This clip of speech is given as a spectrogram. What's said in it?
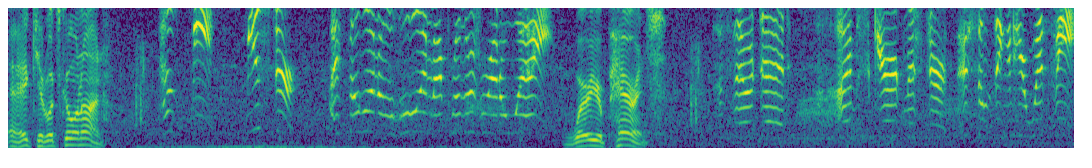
Hey, kid, what's going on? Help me! Mister! I fell in a hole and my brothers ran away! Where are your parents? They're dead. I'm scared, mister. There's something in here with me.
